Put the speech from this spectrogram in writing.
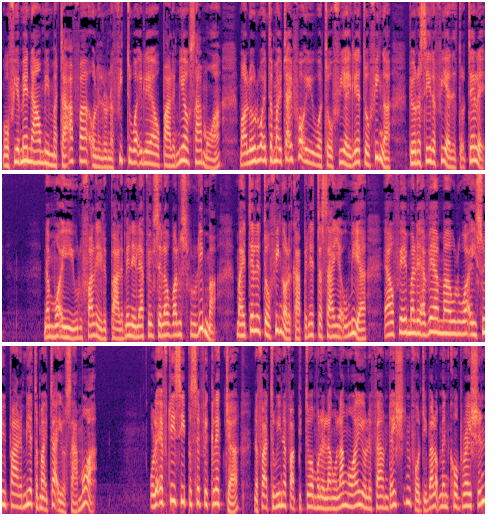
O fia me Naomi Mataafa o le lona fitua i lea o palamia o Samoa, ma o le urua i tamaitai fo i ua tō fia i lea tō finga pe ona sira fia le tō tele na mua i uru fale i le pale mene le afim se lau walus furu lima, ma e tele tō finga o le kapeneta sa ia umia e au fia ima le avea ma ulu wa i sui pale mia ta mai tai o Samoa. O le FDC Pacific Lecture na whaatuina whaapitoa mo le lango ai o le Foundation for Development Cooperation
